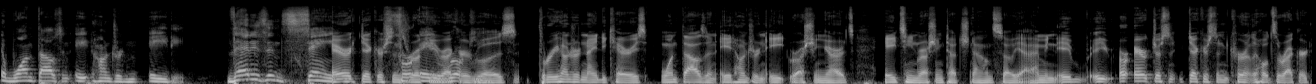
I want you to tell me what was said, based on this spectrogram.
1,880. That is insane. Eric Dickerson's rookie record rookie. was 390 carries, 1,808 rushing yards, 18 rushing touchdowns. So yeah, I mean, it, it- or Eric Dickerson- currently holds the record.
